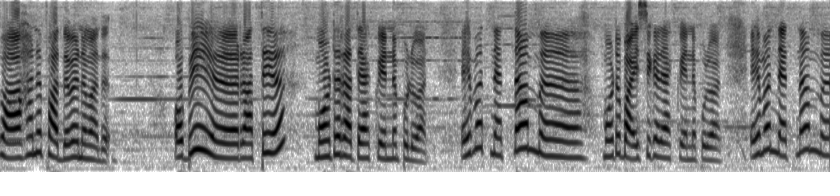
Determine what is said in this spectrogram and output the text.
වාහන පදවනවද. ඔබේ අ, රථය මෝට රථයක් වෙන්න පුළුවන්. එහෙමත් නැත්නම් මෝට බයිසිකලයක් වෙන්න පුළුවන්. එහෙමත් නැත්නම් අ,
